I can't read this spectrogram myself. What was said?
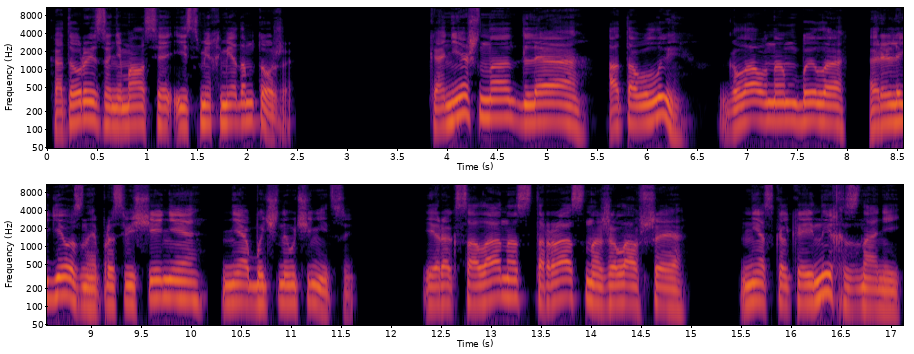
который занимался и с Мехмедом тоже. Конечно, для Атаулы главным было религиозное просвещение необычной ученицы. И Роксолана, страстно желавшая несколько иных знаний,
